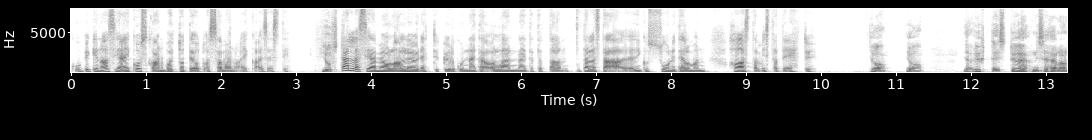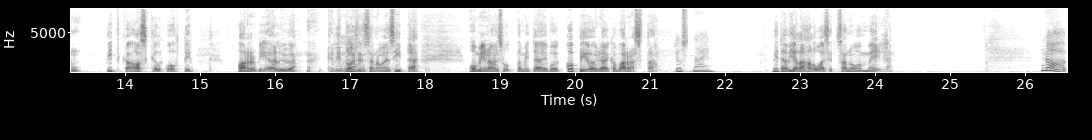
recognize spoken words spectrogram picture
kumpikin asia ei koskaan voi toteutua samanaikaisesti. Just. Tällaisia me ollaan löydetty kyllä, kun näitä ollaan näitä tota, tällaista äh, niin kuin suunnitelman haastamista tehty. Joo, joo. Ja yhteistyö, niin sehän on pitkä askel kohti parviälyä. Eli Kyllä. toisin sanoen sitä ominaisuutta, mitä ei voi kopioida eikä varastaa. Just näin. Mitä vielä haluaisit sanoa meille? No,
